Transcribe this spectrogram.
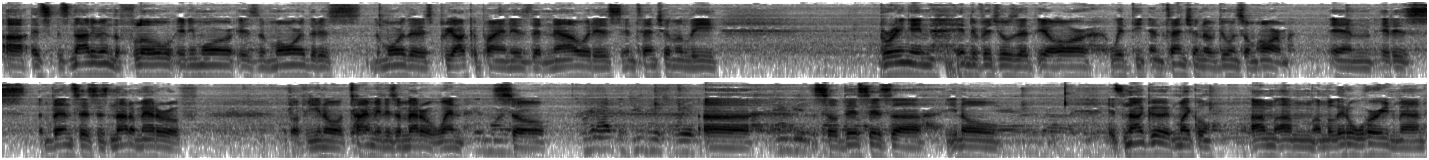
uh, it's, it's not even the flow anymore. Is the more that is the more that is preoccupying is that now it is intentionally bringing individuals that they are with the intention of doing some harm, and it is Ben says it's not a matter of of you know time. It is a matter of when. So we're gonna have to do this with. Uh, so this is, uh, you know, it's not good, Michael. I'm, I'm, I'm a little worried, man.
